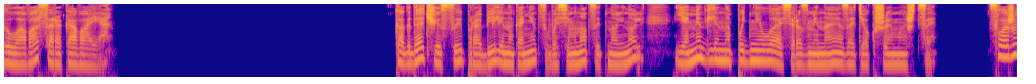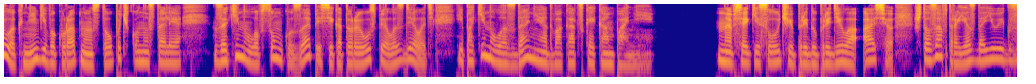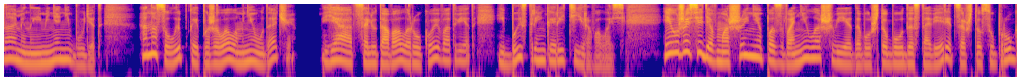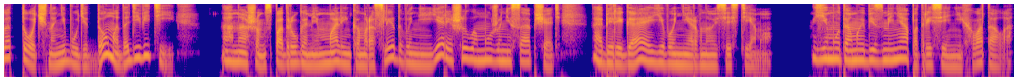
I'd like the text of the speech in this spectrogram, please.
Глава сороковая. Когда часы пробили, наконец, 18.00, я медленно поднялась, разминая затекшие мышцы. Сложила книги в аккуратную стопочку на столе, закинула в сумку записи, которые успела сделать, и покинула здание адвокатской компании. На всякий случай предупредила Асю, что завтра я сдаю экзамены и меня не будет. Она с улыбкой пожелала мне удачи, я отсалютовала рукой в ответ и быстренько ретировалась. И уже сидя в машине, позвонила Шведову, чтобы удостовериться, что супруга точно не будет дома до девяти. О нашем с подругами маленьком расследовании я решила мужу не сообщать, оберегая его нервную систему. Ему там и без меня потрясений хватало.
